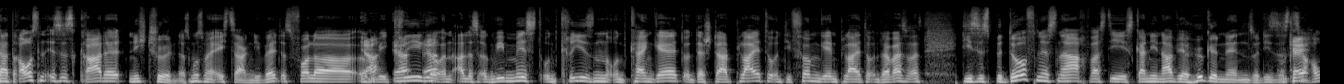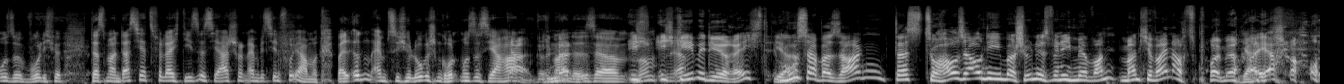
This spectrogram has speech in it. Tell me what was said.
Da draußen ist es gerade nicht schön. Das muss man echt sagen. Die Welt ist voller Ja, irgendwie ja, Kriege ja. und alles irgendwie Mist und Krisen und kein Geld und der Staat pleite und die Firmen gehen pleite und wer weiß was. Dieses Bedürfnis nach, was die Skandinavier Hügge nennen, so dieses Okay. Zuhause, wohl ich für, dass man das jetzt vielleicht dieses Jahr schon ein bisschen früher haben muss. Weil irgendeinen psychologischen Grund muss es ja haben. ich meine, das ist ja. ich, ne? ich ja. gebe dir recht, Ja. muss aber sagen, dass zu Hause auch nicht immer schön ist, wenn ich mir manche Weihnachtsbäume Ja, ja. anschaue.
